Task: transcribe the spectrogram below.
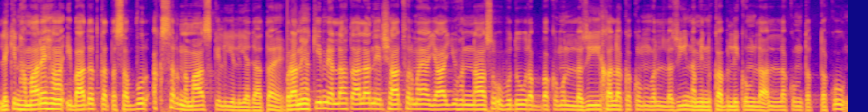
लेकिन हमारे यहाँ इबादत का तस्वुर अक्सर नमाज़ के लिए लिया जाता है। कुरान हकीम में अल्लाह ताला ने इरशाद फरमाया, या यूहन्नास उबदू रब्बकुमुल्लज़ी खलककुम वल्लज़ीन मिन कबलिकुम लअल्लकुम तत्तकून।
